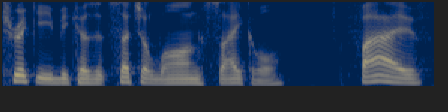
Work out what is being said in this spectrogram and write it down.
tricky because it's such a long cycle. 5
